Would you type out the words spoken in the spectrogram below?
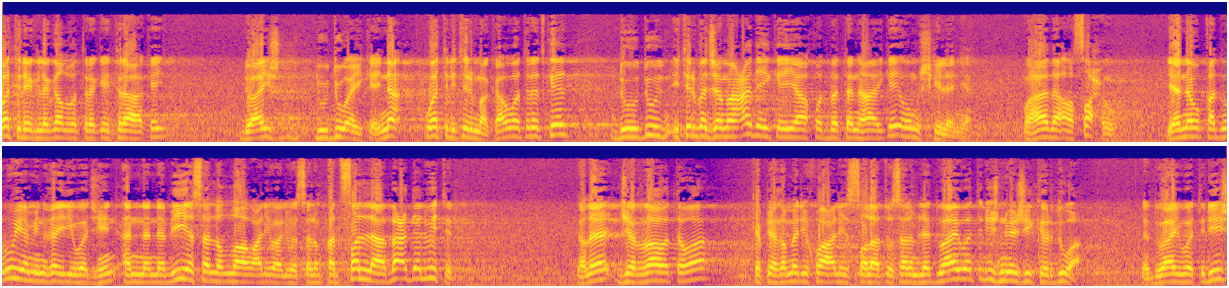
وەترێک لەگەڵ وەترەکەی تراکەی دوایش دوو دوو ئەیکەی نە وەتری تر مەکە وەترت کرد دوو دوو ئیتر بە جەماعە دەیکەی یاخود بە تەنهایکەی ئەو مشکلە نیە وهذا أصح لأنه قد روي من غير وجه أن النبي صلى الله عليه وآله وسلم قد صلى بعد الوتر دەڵێ جێراوەتەوە کە پێغەمەری خوا علی سەلات و سەلم لە دوای وەتریش نوێژی کردووە لە دوای وەتریش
